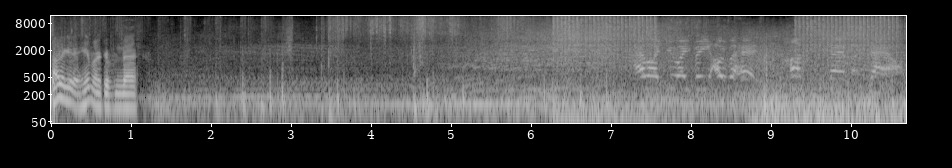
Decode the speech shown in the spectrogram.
How did I get a hit marker from that? Allied UAV overhead. Hunt them down.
